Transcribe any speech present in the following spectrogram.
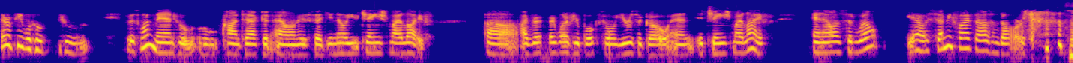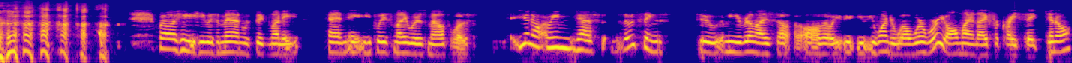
There were people who who there was one man who, who contacted Alan who said, you know, you changed my life. Uh, I read one of your books oh years ago and it changed my life. And Alan said, well, you know, send me $5,000. well, he, he was a man with big money and he, he put his money where his mouth was. You know, I mean, yes, those things do. I mean, you realize, uh, although you, you wonder, well, where were you all my life, for Christ's sake? You know,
